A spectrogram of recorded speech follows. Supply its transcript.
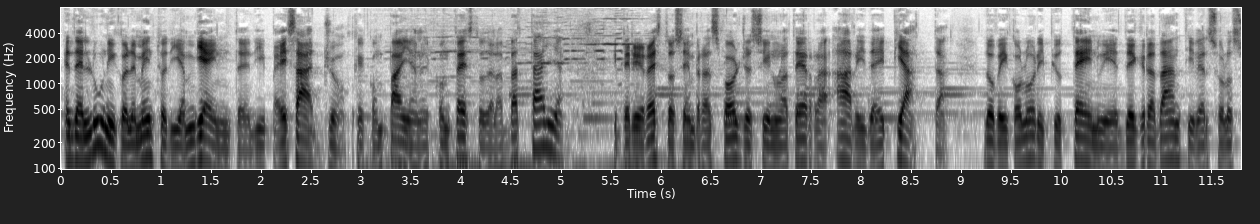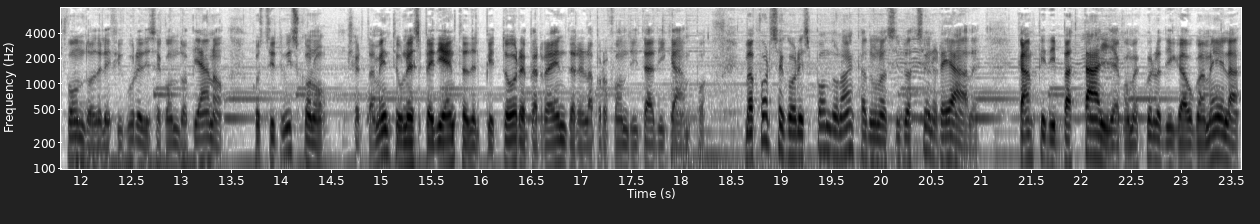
ed è l'unico elemento di ambiente, di paesaggio che compaia nel contesto della battaglia, che per il resto sembra svolgersi in una terra arida e piatta, dove i colori più tenui e degradanti verso lo sfondo delle figure di secondo piano costituiscono certamente un espediente del pittore per rendere la profondità di campo, ma forse corrispondono anche ad una situazione reale, campi di battaglia come quello di Gaugamela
